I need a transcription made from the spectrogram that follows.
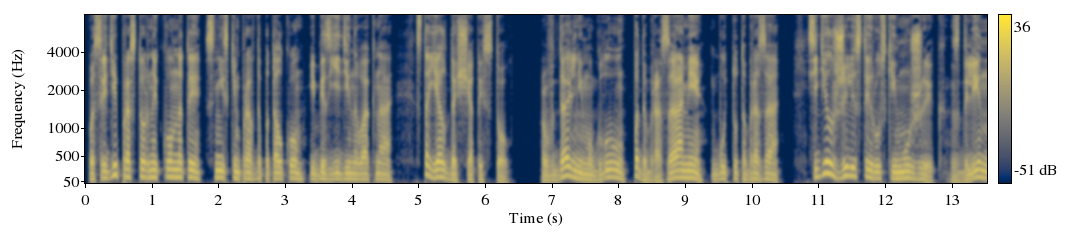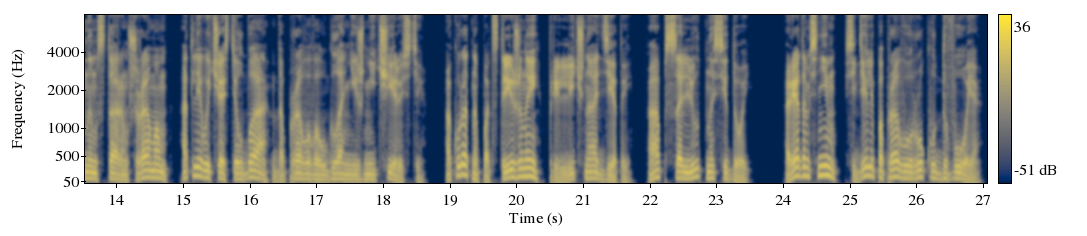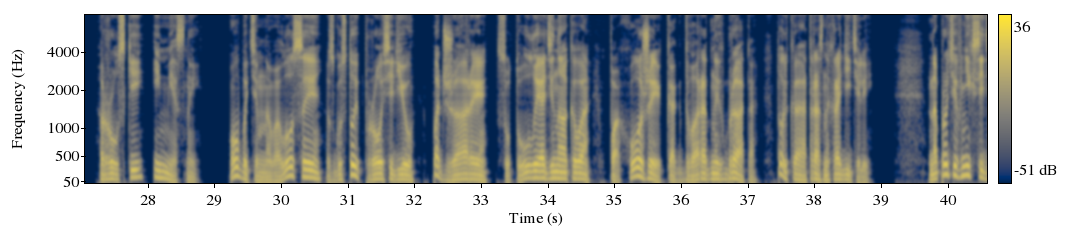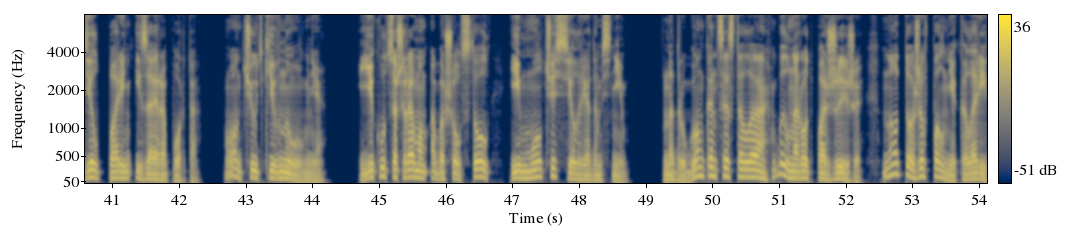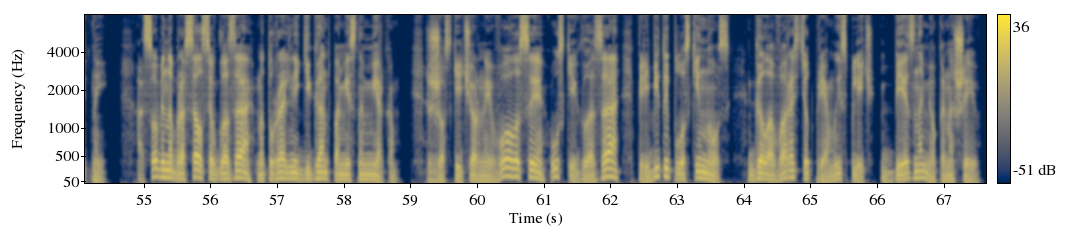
Посреди просторной комнаты с низким, правда, потолком и без единого окна стоял дощатый стол. В дальнем углу, под образами, будь тут образа, сидел жилистый русский мужик с длинным старым шрамом от левой части лба до правого угла нижней челюсти, аккуратно подстриженный, прилично одетый, абсолютно седой. Рядом с ним сидели по правую руку двое, русский и местный. Оба темноволосые, с густой проседью, поджарые, сутулые одинаково, похожие, как два родных брата, только от разных родителей. Напротив них сидел парень из аэропорта. Он чуть кивнул мне. Якут со шрамом обошел стол и молча сел рядом с ним. На другом конце стола был народ пожиже, но тоже вполне колоритный. Особенно бросался в глаза натуральный гигант по местным меркам. Жесткие черные волосы, узкие глаза, перебитый плоский нос. Голова растет прямо из плеч, без намека на шею.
